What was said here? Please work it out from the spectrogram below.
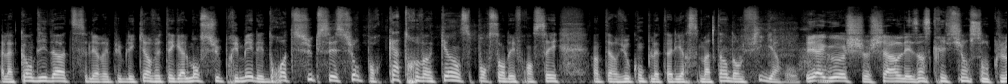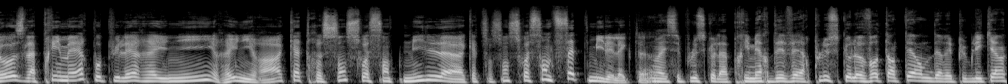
La candidate, les Républicains, veut également supprimer les droits de succession pour 95% des Français. Interview complète à lire ce matin dans le Figaro. Et à gauche, Charles, les inscriptions sont closes. La primaire populaire réunie réunira 460 000, 460 67 000 électeurs. C'est plus que la primaire des Verts, plus que le vote interne des Républicains.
